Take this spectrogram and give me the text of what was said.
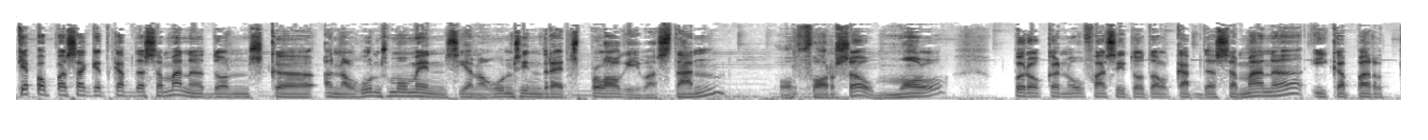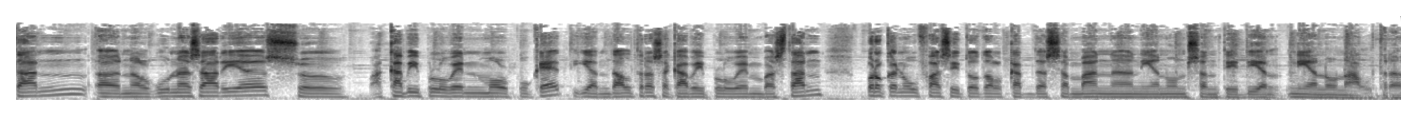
què pot passar aquest cap de setmana? Doncs que en alguns moments i en alguns indrets plogui bastant, o força, o molt, però que no ho faci tot el cap de setmana i que, per tant, en algunes àrees eh, acabi plovent molt poquet i en d'altres acabi plovent bastant, però que no ho faci tot el cap de setmana ni en un sentit ni en, ni en un altre.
